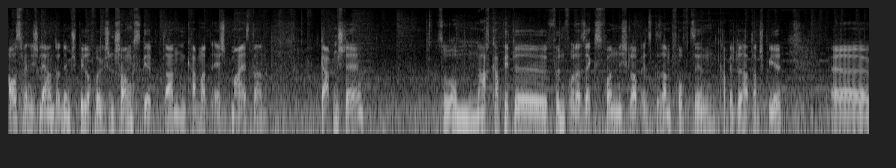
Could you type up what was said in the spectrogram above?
auswendig lernt und dem Spiel auch wirklich eine Chance gibt, dann kann man es echt meistern. Gab einen Stell, so nach Kapitel 5 oder 6 von, ich glaube insgesamt 15 Kapitel hat das Spiel. Äh,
